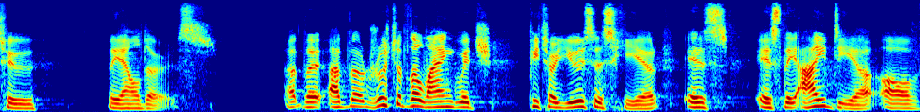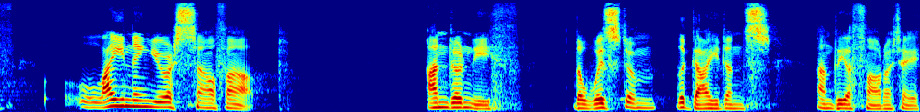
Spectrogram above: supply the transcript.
to the elders. At the, at the root of the language Peter uses here is, is the idea of lining yourself up underneath the wisdom, the guidance, and the authority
